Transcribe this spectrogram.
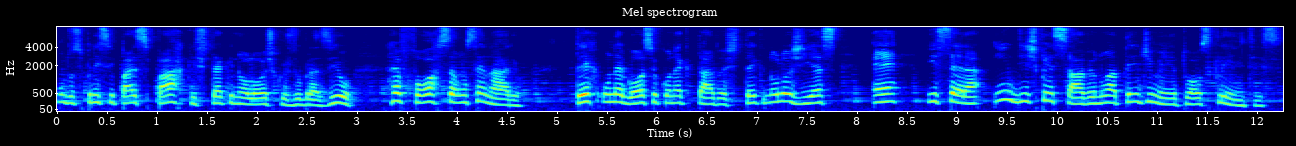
um dos principais parques tecnológicos do Brasil, reforça um cenário. Ter um negócio conectado às tecnologias é e será indispensável no atendimento aos clientes.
